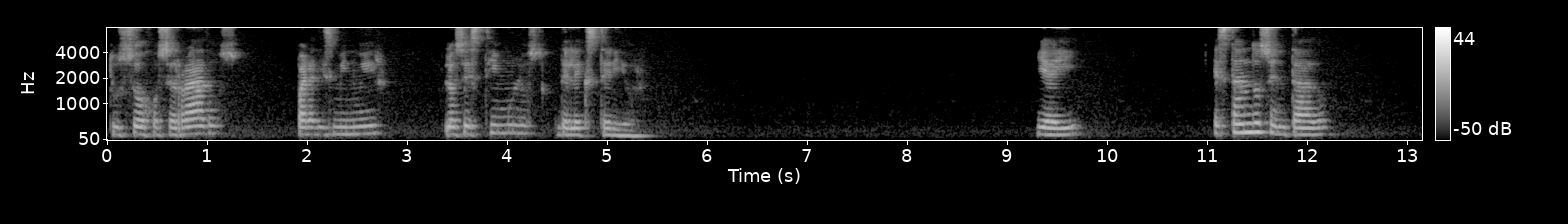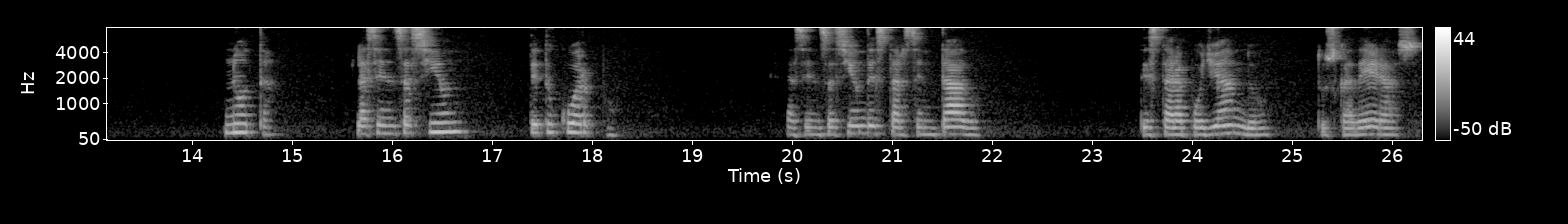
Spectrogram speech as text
Tus ojos cerrados para disminuir los estímulos del exterior. Y ahí, estando sentado, nota la sensación de tu cuerpo, la sensación de estar sentado de estar apoyando tus caderas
